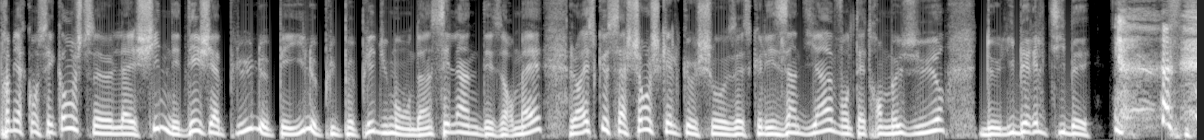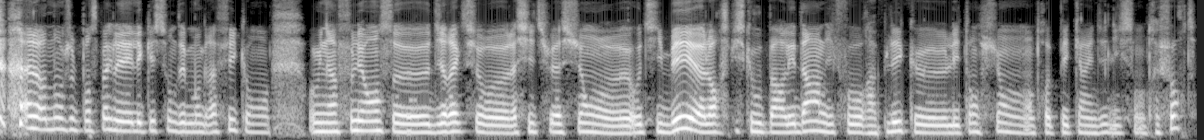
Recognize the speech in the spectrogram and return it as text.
première conséquence, la Chine n'est déjà plus le pays le plus peuplé du monde. Hein. C'est l'Inde désormais. Alors est-ce que ça change quelque chose? Est-ce que les Indiens vont être en mesure de libérer le Tibet? Alors non, je ne pense pas que les, questions démographiques ont, une influence euh, directe sur euh, la situation euh, au Tibet. Alors puisque vous parlez d'Inde, il faut rappeler que les tensions entre Pékin et Delhi sont très fortes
